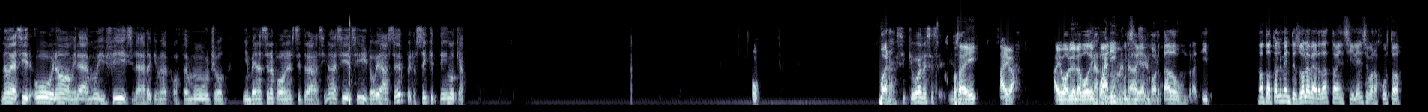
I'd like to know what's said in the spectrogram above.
No decir, uy, no, mira, es muy difícil, la verdad que me va a costar mucho, y empezar a ponerse atrás, sino decir, sí, lo voy a hacer, pero sé que tengo que oh. Bueno, Así que bueno, ese es Justo ahí, ahí va. Ahí volvió la voz de Las Juani, justo se había cortado un ratito. No, totalmente. Yo la verdad estaba en silencio. Bueno, justo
